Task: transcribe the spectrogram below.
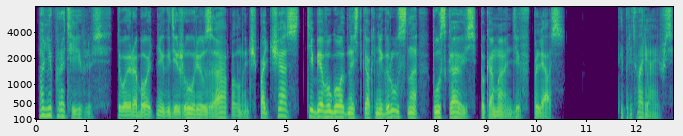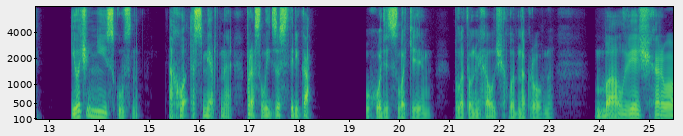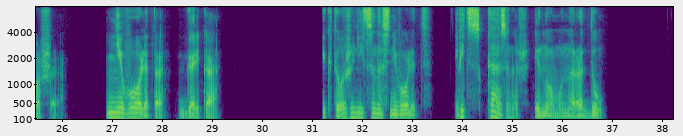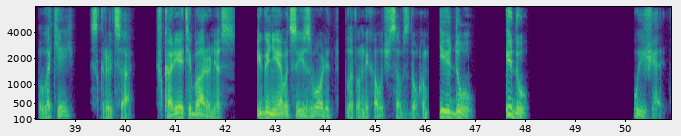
а не противлюсь. Твой работник дежурю за полночь, подчас тебе в угодность, как не грустно, пускаюсь по команде в пляс. Ты притворяешься, и очень неискусно. Охота смертная прослыть за старика. Уходит с лакеем. Платон Михайлович хладнокровно. Бал — вещь хорошая. Неволя-то горька. И кто жениться нас не волит? Ведь сказано ж иному на роду. Лакей с крыльца. В карете барыня-с, и гневаться изволит. Платон Михайлович со вздохом. Иду, иду. Уезжает.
